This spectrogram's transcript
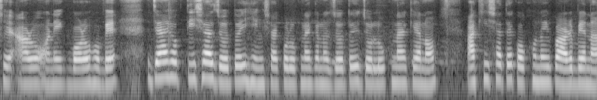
সে আরও অনেক বড় হবে। যাই হোক, তিশা যতই হিংসা করুক না কেন যতই জ্বলুক না কেন আখির সাথে কখনোই পারবে না।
